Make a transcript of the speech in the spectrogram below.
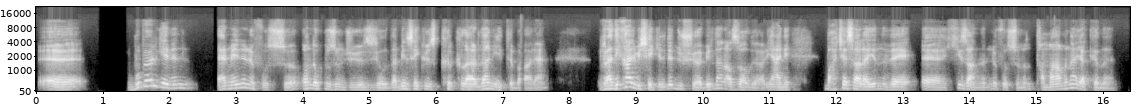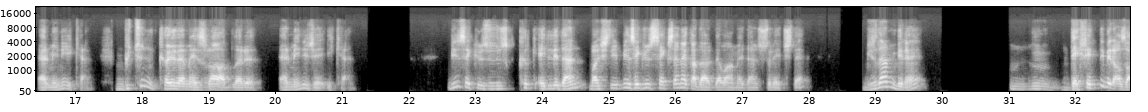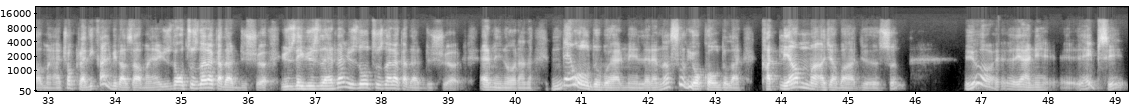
E, bu bölgenin Ermeni nüfusu 19. yüzyılda 1840'lardan itibaren radikal bir şekilde düşüyor, birden azalıyor. Yani Bahçesaray'ın ve e, Hizan'ın nüfusunun tamamına yakını Ermeni iken, bütün köy ve mezra adları Ermenice iken 1840-50'den başlayıp 1880'e kadar devam eden süreçte birdenbire dehşetli bir azalma yani çok radikal bir azalma yani yüzde otuzlara kadar düşüyor. Yüzde yüzlerden yüzde otuzlara kadar düşüyor Ermeni oranı. Ne oldu bu Ermenilere? Nasıl yok oldular? Katliam mı acaba diyorsun? Yok yani hepsi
